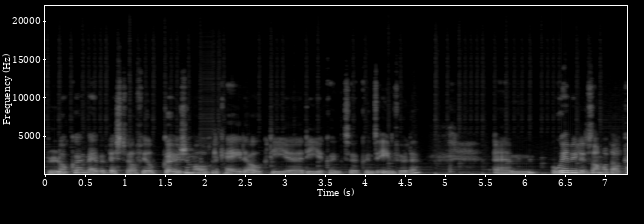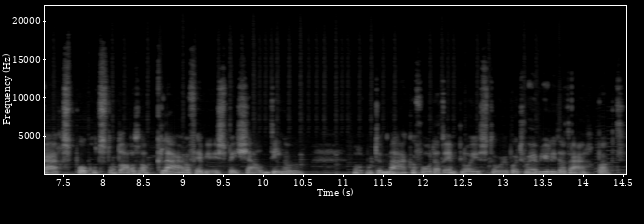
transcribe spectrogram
blokken. We hebben best wel veel keuzemogelijkheden ook die, eh, die je kunt, kunt invullen. Ehm, hoe hebben jullie dat allemaal bij elkaar gesprokkeld? Stond alles al klaar of hebben jullie speciaal dingen nog moeten maken voor dat employer storyboard? Hoe hebben jullie dat aangepakt?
